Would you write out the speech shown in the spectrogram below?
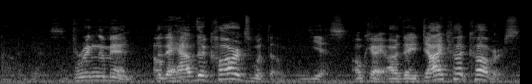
Uh, yes. Bring them in. Do they have their cards with them? Yes. Okay, are they die cut covers?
